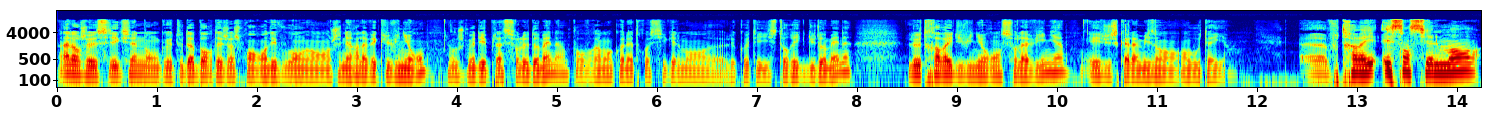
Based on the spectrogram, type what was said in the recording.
Alors je sélectionne donc euh, tout d'abord déjà je prends rendez-vous en, général avec le vigneron où je me déplace sur le domaine hein, pour vraiment connaître aussi également euh, le côté historique du domaine, le travail du vigneron sur la vigne et jusqu'à la mise en, bouteille. Euh, vous travaillez essentiellement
